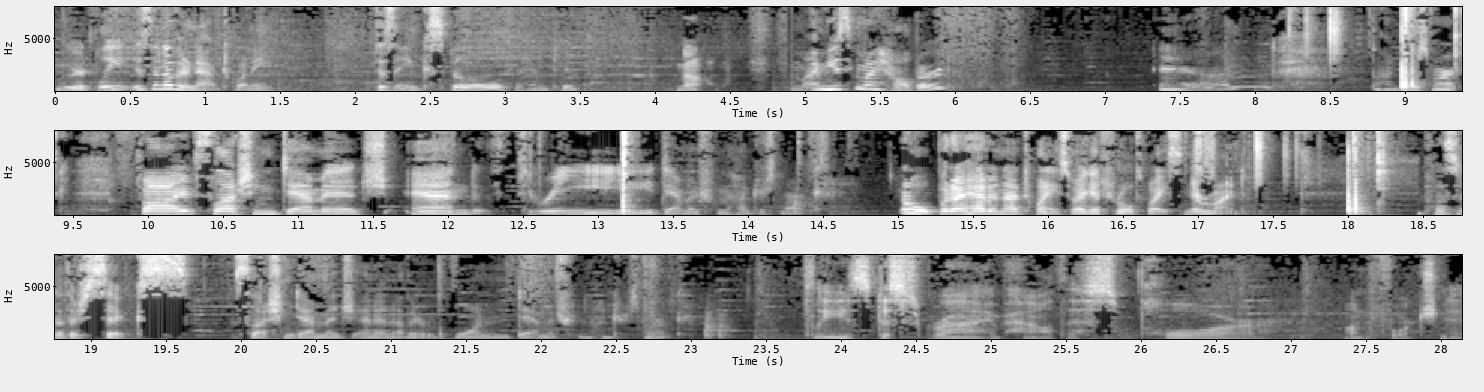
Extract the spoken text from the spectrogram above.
weirdly, is another nat 20. Does ink spill all over him too? No. Um, I'm using my halberd. And the Hunter's Mark. Five slashing damage and three damage from the Hunter's Mark. Oh, but I had a nat 20, so I get to roll twice. Never mind. Plus another six slashing damage and another one damage from the Hunter's Mark. Please describe how this poor, unfortunate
